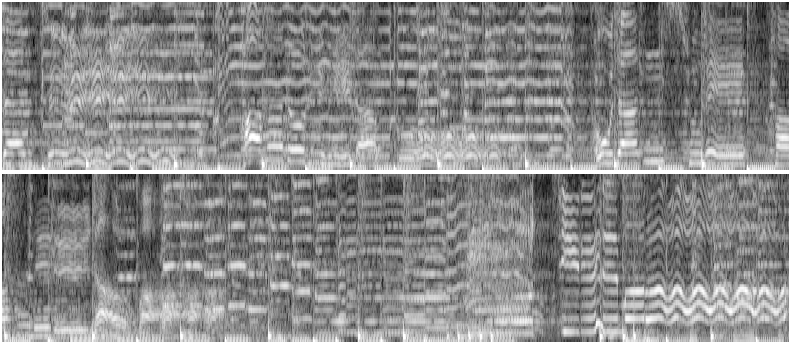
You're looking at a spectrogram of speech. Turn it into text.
잔술 파도를 담고 도잔 술의 하늘을 담아 묻지를 마라.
